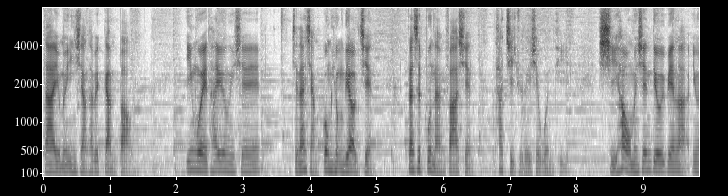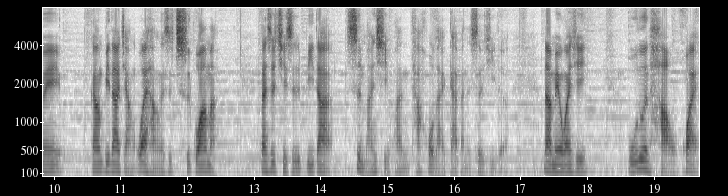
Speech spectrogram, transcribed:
大家有没有印象？他被干爆了，因为他用一些简单想共用料件，但是不难发现他解决了一些问题。喜好我们先丢一边啦，因为刚刚 B 大讲外行的是吃瓜嘛，但是其实 B 大是蛮喜欢他后来改版的设计的。那没有关系，无论好坏，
